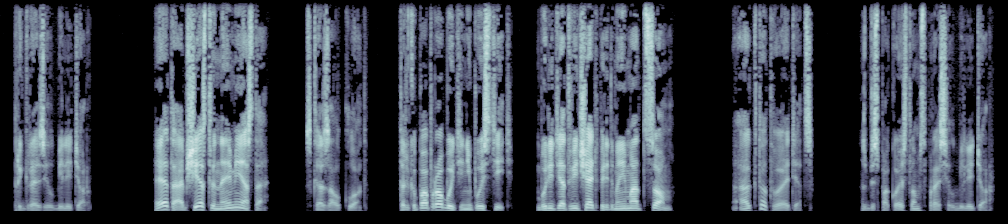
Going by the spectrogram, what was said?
— пригрозил билетер. «Это общественное место», — сказал Клод. «Только попробуйте не пустить. Будете отвечать перед моим отцом». «А кто твой отец?» — с беспокойством спросил билетер.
